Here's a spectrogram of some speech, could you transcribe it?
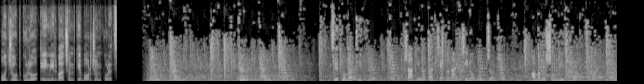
ও জোটগুলো এই নির্বাচনকে বর্জন করেছে। চেতনা টিভি। স্বাধীনতার চেতনায় চির উজ্জ্বল। আমাদের সঙ্গেই থাকুন।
